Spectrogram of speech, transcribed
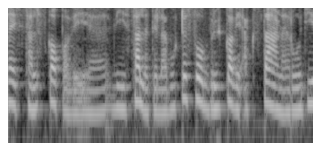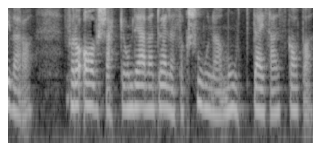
de selskapene vi, vi selger til der borte, så bruker vi eksterne rådgivere for å avsjekke om det er eventuelle sanksjoner mot de selskapene.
